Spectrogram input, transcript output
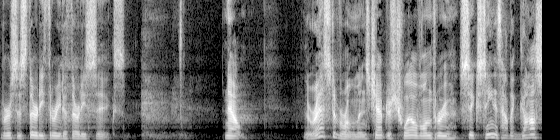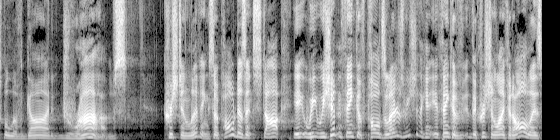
verses 33 to 36. Now, the rest of Romans, chapters 12 on through 16, is how the gospel of God drives Christian living. So Paul doesn't stop. We, we shouldn't think of Paul's letters. We should think of the Christian life at all as,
